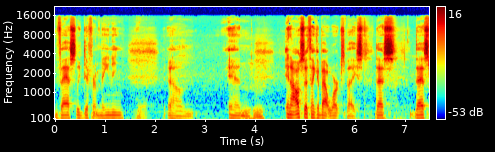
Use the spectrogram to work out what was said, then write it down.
vastly different meaning. yeah. Um, and Mm-hmm. and I also think about works based. That's that's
